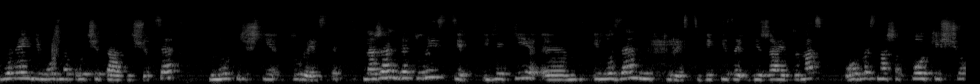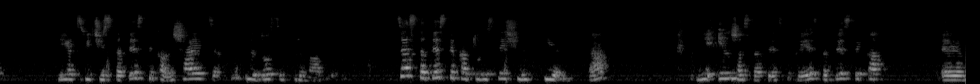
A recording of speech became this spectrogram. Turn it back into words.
В легенді можна прочитати, що це внутрішні туристи. На жаль, для туристів, які е, іноземних туристів, які заїжджають до нас, область наша поки що, як свідчить статистика, лишається ну, не досить привабливою. Це статистика туристичних фірм. Так? Є інша статистика, є статистика е,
